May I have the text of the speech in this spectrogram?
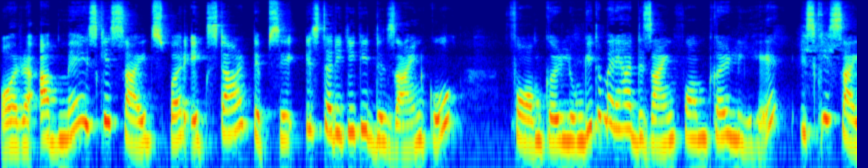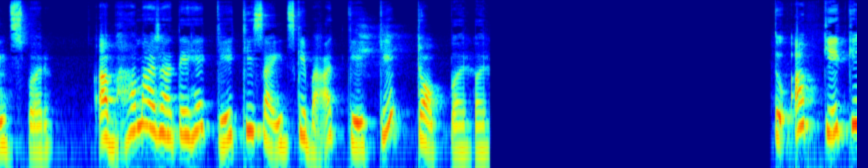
और अब मैं इसकी साइड्स पर एक स्टार टिप से इस तरीके की डिज़ाइन को फॉर्म कर लूँगी। तो मैंने यहाँ डिज़ाइन फॉर्म कर ली है इसकी साइड्स पर। अब हम आ जाते हैं केक की साइड्स के बाद, केक के टॉप पर। तो अब केक के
